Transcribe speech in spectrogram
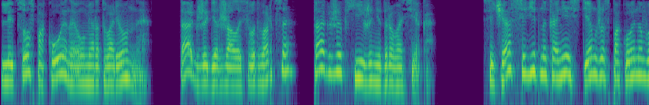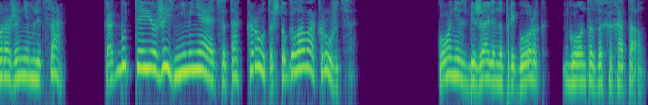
лицо спокойное, умиротворенное. Так же держалась во дворце, так же в хижине дровосека. Сейчас сидит на коне с тем же спокойным выражением лица. Как будто ее жизнь не меняется так круто, что голова кружится. Кони взбежали на пригорок, Гонта захохотал.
